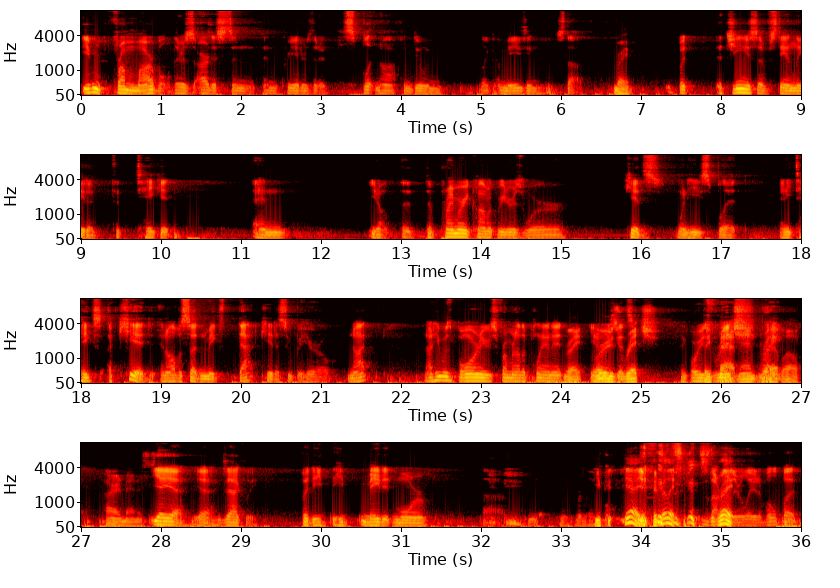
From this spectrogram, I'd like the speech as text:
even from Marvel. There's artists and, and creators that are splitting off and doing like amazing stuff. right But the genius of Stan Lee to, to take it and you know the the primary comic readers were kids when he split and he takes a kid and all of a sudden makes that kid a superhero not not he was born he was from another planet right you or know, he he's gets- rich like- or he's like rich, Batman right. well Iron Man is. Yeah, yeah, yeah, exactly. But he he made it more uh, relatable. You could, yeah, you could relate. it's not right. really relatable, but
